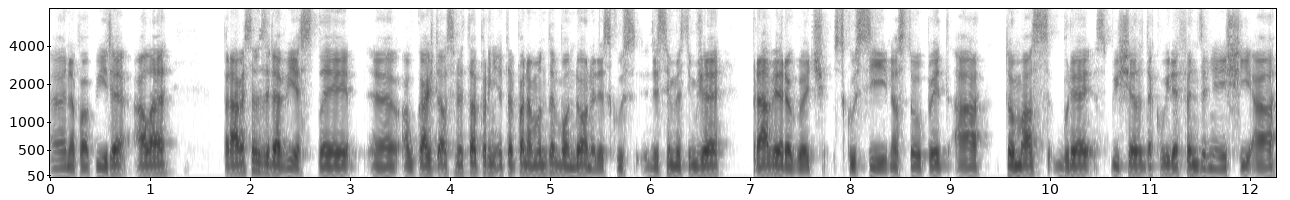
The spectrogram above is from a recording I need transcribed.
eh, na papíře, ale právě jsem zvědavý, jestli, eh, a ukáže to asi ta první etapa na Monte zkus, kdy si myslím, že právě Roglič zkusí nastoupit a Tomas bude spíše takový defenzivnější a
